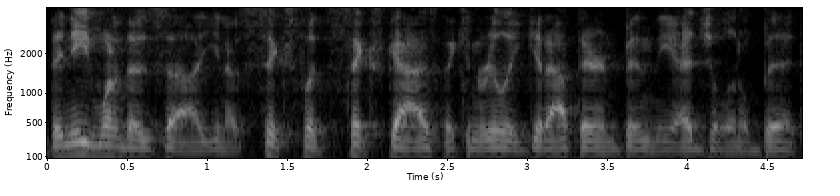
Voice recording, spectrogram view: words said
they need one of those, uh, you know, six foot six guys that can really get out there and bend the edge a little bit.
